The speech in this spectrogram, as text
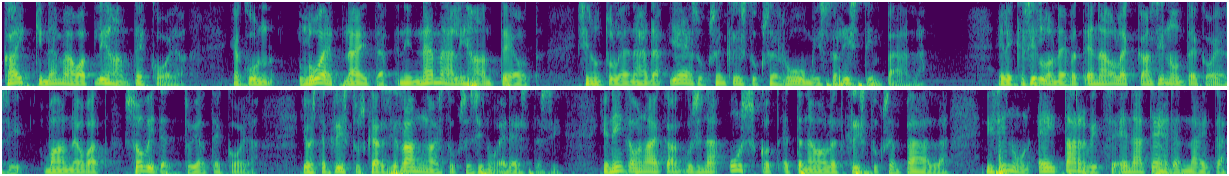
Kaikki nämä ovat lihan tekoja, ja kun luet näitä, niin nämä lihanteot Sinun tulee nähdä Jeesuksen Kristuksen ruumiissa ristin päällä. Eli silloin ne eivät enää olekaan sinun tekojasi, vaan ne ovat sovitettuja tekoja, joista Kristus kärsi rangaistuksen sinun edestäsi. Ja niin kauan aikaan, kun sinä uskot, että nämä olet Kristuksen päällä, niin sinun ei tarvitse enää tehdä näitä,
